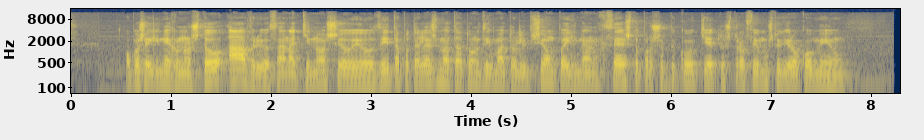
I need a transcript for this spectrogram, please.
Όπως έγινε γνωστό, αύριο θα ανακοινώσει ο ΕΟΔΗ τα αποτελέσματα των δειγματοληψιών που έγιναν χθες στο προσωπικό και τους τροφίμους του γυροκομείου.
